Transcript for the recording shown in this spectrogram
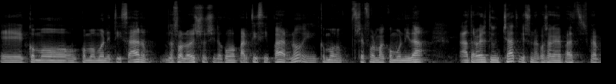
eh, cómo, cómo, monetizar, no solo eso, sino cómo participar, ¿no? Y cómo se forma comunidad a través de un chat, que es una cosa que me,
